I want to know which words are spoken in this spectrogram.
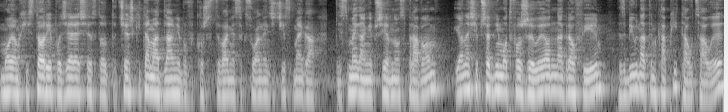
moją historię, podzielę się, jest to ciężki temat dla mnie, bo wykorzystywanie seksualne dzieci jest mega, jest mega nieprzyjemną sprawą i one się przed nim otworzyły, on nagrał film, zbił na tym kapitał cały,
